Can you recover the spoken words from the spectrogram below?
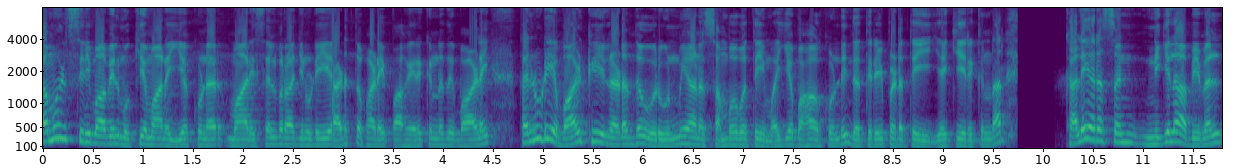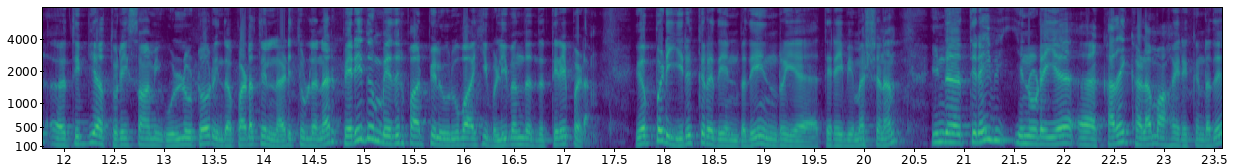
தமிழ் சினிமாவில் முக்கியமான இயக்குனர் மாரி செல்வராஜனுடைய அடுத்த படைப்பாக இருக்கின்றது வாழை. தன்னுடைய வாழ்க்கையில் நடந்த ஒரு உண்மையான சம்பவத்தை மையமாக கொண்டு இந்த திரைப்படத்தை இயக்கியிருக்கின்றார். கலையரசன் நிகிலா பிமல் திவ்யா துரைசாமி உள்ளிட்டோர் இந்த படத்தில் நடித்துள்ளனர். பெரிதும் எதிர்பார்ப்பில் உருவாகி வெளிவந்த இந்த திரைப்படம் எப்படி இருக்கிறது என்பது இன்றைய திரை விமர்சனம். இந்த திரையினுடைய கதைக்களமாக இருக்கின்றது.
